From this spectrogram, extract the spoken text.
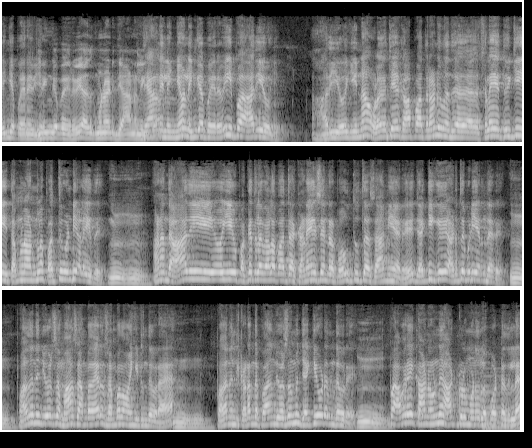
லிங்க பைரவி லிங்க பைரவி அதுக்கு முன்னாடி தியான லிங்கம். தியான லிங்கம் லிங்க பைரவி இப்போ ஆதியோகி ஆதியோகின்னா உலகத்தையே காப்பாத்துறான்னு அந்த சிலையை தூக்கி தமிழ்நாடுலாம் பத்து வண்டி அலையுது. ம் ம். ஆனால் அந்த ஆதி யோகி பக்கத்தில் வேலை பார்த்த கணேசன்ற பௌத்துத்த சாமியார் ஜக்கிக்கு அடுத்தபடியாக இருந்தார். ம். பதினஞ்சு வருஷம் மாதம் ஐம்பதாயிரம் சம்பளம் வாங்கிட்டு இருந்தவரை. பதினஞ்சு கடந்த பதினஞ்சு வருஷமும் ஜக்கியோட இருந்தவர். ம். இப்போ அவரே காணோன்னு ஆட்குழு மனுவில் போட்டதில்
